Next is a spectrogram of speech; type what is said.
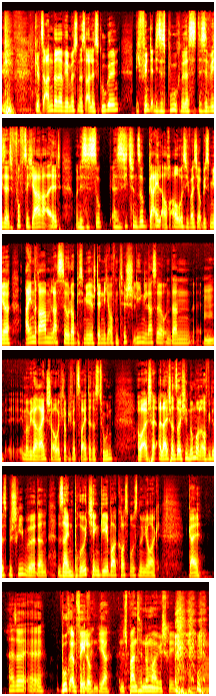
gibt's andere, wir müssen das alles googeln. Ich finde dieses Buch, ne, das, das ist wie gesagt 50 Jahre alt und es ist so, also es sieht schon so geil auch aus. Ich weiß nicht, ob ich es mir einrahmen lasse oder ob ich es mir hier ständig auf dem Tisch liegen lasse und dann Hm. immer wieder reinschaue. Ich glaube, ich werde zweiteres tun. Aber allein schon solche Nummern, auch wie das beschrieben wird, dann sein Brötchengeber Kosmos New York. Geil. Also, äh, Buchempfehlung hier. Entspannte Nummer geschrieben. ja.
